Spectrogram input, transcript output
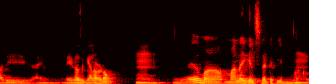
అది ఆయన ఈరోజు గెలవడం. ఏదో మా మా అన్నయ్య గెలిచినట్టే ఫీలింగ్ మాకు.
